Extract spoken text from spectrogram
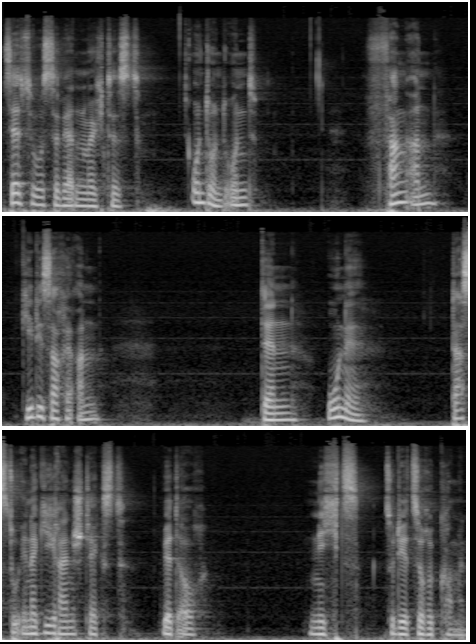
selbstbewusster werden möchtest und, und, und. Fang an, geh die Sache an, denn ohne dass du Energie reinsteckst, wird auch nichts zu dir zurückkommen.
